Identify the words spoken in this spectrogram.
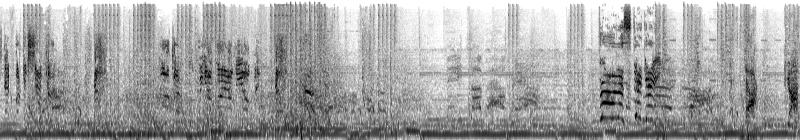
Watch that fucking shotgun! Ah. Walker! We got one out in the open! Ah. Throw in a sticky! Ah, God!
